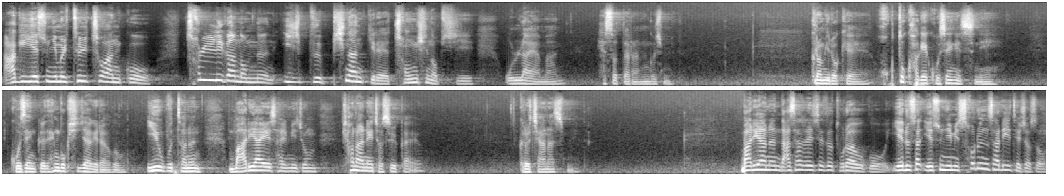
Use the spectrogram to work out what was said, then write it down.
아기 예수님을 들쳐안고 천리가 넘는 이집트 피난길에 정신없이 올라야만 했었다라는 것입니다. 그럼 이렇게 혹독하게 고생했으니 고생 끝 행복 시작이라고 이후부터는 마리아의 삶이 좀 편안해졌을까요? 그렇지 않았습니다. 마리아는 나사렛에서 돌아오고 예루사, 예수님이 서른 살이 되셔서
